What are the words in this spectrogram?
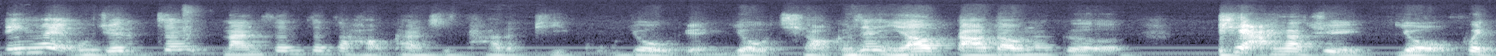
因为我觉得真男生真的好看是他的屁股又圆又翘，可是你要达到那个啪下去有会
